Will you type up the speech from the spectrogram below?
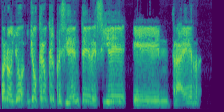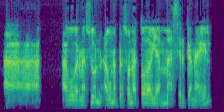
Bueno, yo, yo creo que el presidente decide traer a, a gobernación a una persona todavía más cercana a él.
